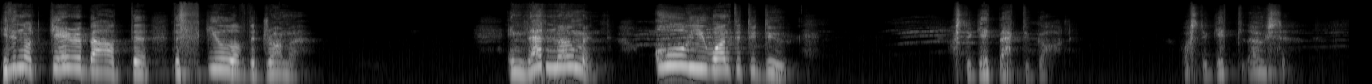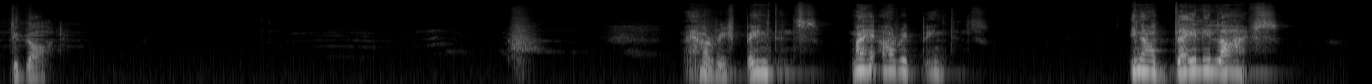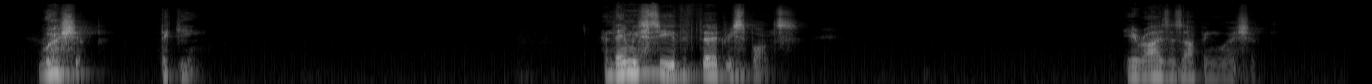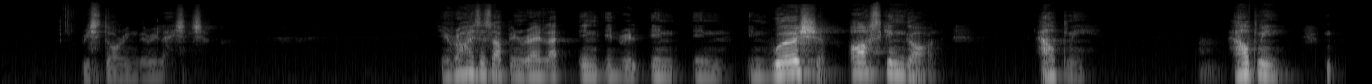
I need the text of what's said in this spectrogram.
He did not care about the, the skill of the drummer. In that moment, all he wanted to do was to get back to God, was to get closer to God. May our repentance, may our repentance in our daily lives worship the King. And then we see the third response. He rises up in worship, restoring the relationship. He rises up in, in, in, in, in, worship, asking God, Help me. Help me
